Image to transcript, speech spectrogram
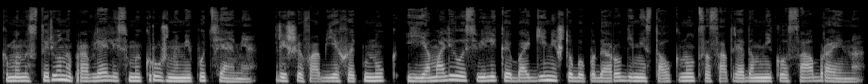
К монастырю направлялись мы кружными путями, решив объехать Нук, и я молилась великой богине, чтобы по дороге не столкнуться с отрядом Никласа Абрайна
